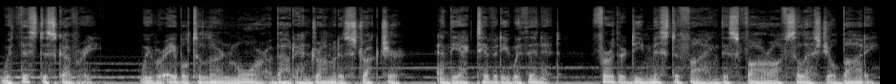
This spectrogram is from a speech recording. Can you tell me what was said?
With this discovery, we were able to learn more about Andromeda's structure and the activity within it, further demystifying this far-off celestial body.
